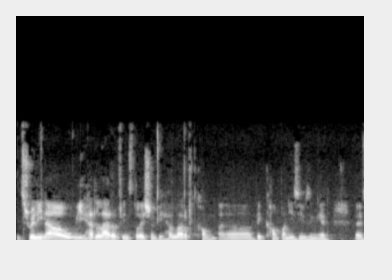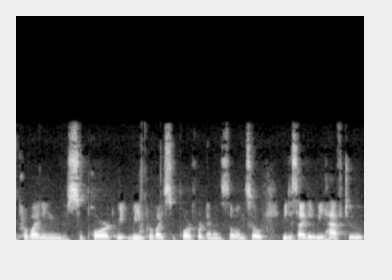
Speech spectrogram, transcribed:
It's really now we had a lot of installations. We have a lot of com, uh, big companies using it uh, providing support. We, we provide support for them and so on. So we decided we have to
